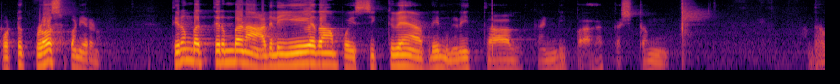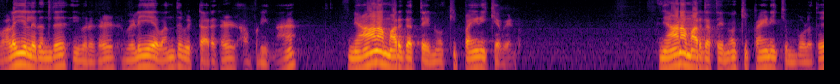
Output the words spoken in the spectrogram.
போட்டு க்ளோஸ் பண்ணிடணும் திரும்ப திரும்ப நான் அதிலேயே தான் போய் சிக்குவேன் அப்படின்னு நினைத்தால் கண்டிப்பாக கஷ்டம். அந்த வலையிலிருந்து இவர்கள் வெளியே வந்து விட்டார்கள் அப்படின்னா ஞான மார்க்கத்தை நோக்கி பயணிக்க வேண்டும். ஞான மார்க்கத்தை நோக்கி பயணிக்கும் பொழுது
